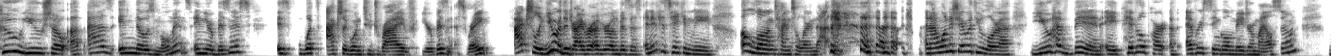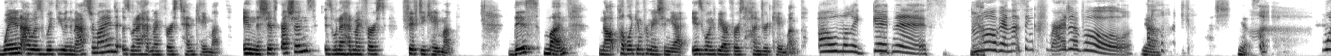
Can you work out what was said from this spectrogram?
who you show up as in those moments in your business is what's actually going to drive your business, right? Actually, you are the driver of your own business. And it has taken me a long time to learn that. and I want to share with you, Laura, you have been a pivotal part of every single major milestone. When I was with you in the mastermind, is when I had my first 10K month. In the shift sessions, is when I had my first 50K month. This month, not public information yet, is going to be our first 100K month. Oh my goodness. Yeah. Morgan, that's incredible. Yeah. Oh my gosh. Yes.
